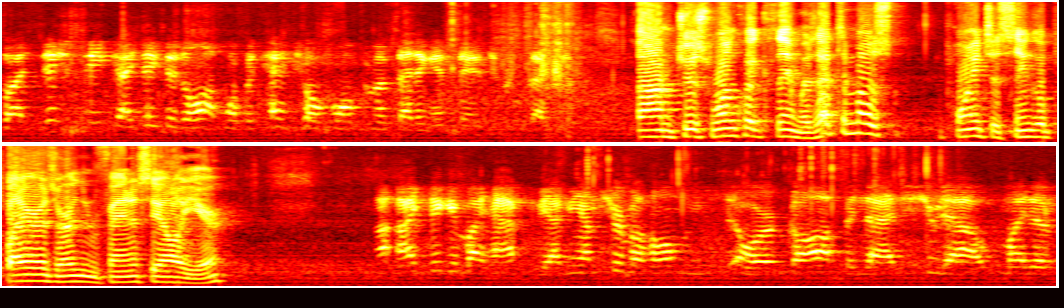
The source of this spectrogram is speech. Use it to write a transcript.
but this week, I think there's a lot more potential more from a betting and fantasy perspective. Um, just one quick thing: was that the most points a single player has earned in fantasy all year? I think it might have to be. I mean, I'm sure Mahomes or Goff in that shootout might have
